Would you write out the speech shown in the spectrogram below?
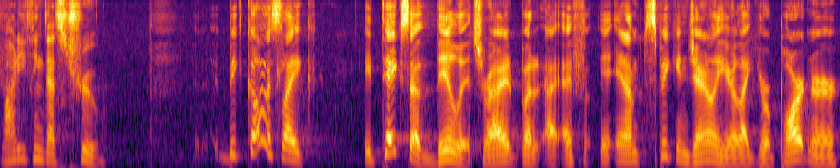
Why do you think that's true? because like it takes a village right but I and i'm speaking generally here like your partner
